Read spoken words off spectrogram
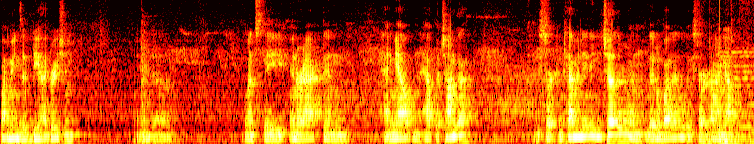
by means of dehydration. And uh, once they interact and hang out and have pachanga, they start contaminating each other and little by little they start dying out.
